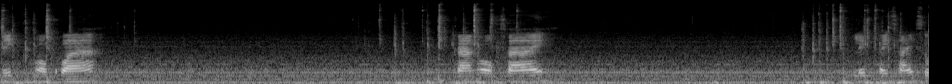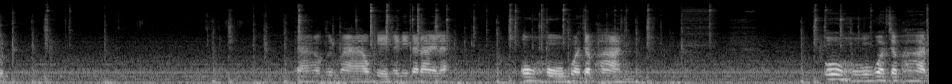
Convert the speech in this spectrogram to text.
เล็กออกขวา กลางออกซ้าย เล็กไปซ้ายสุด กลางเอาขึ้นมา โอเคแค่นี้ก็ได้แล้ว โอ้โห กว่าจะผ่าน โอ้โห กว่าจะผ่าน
